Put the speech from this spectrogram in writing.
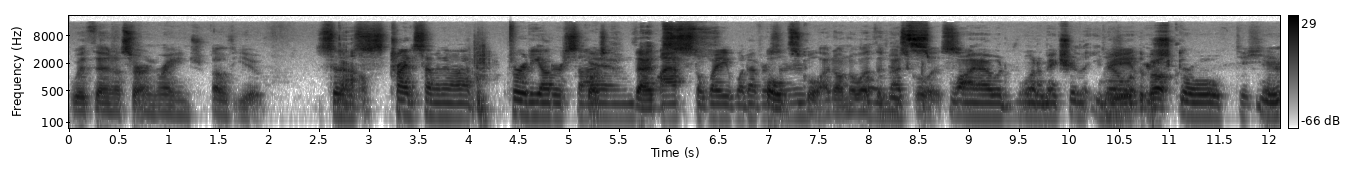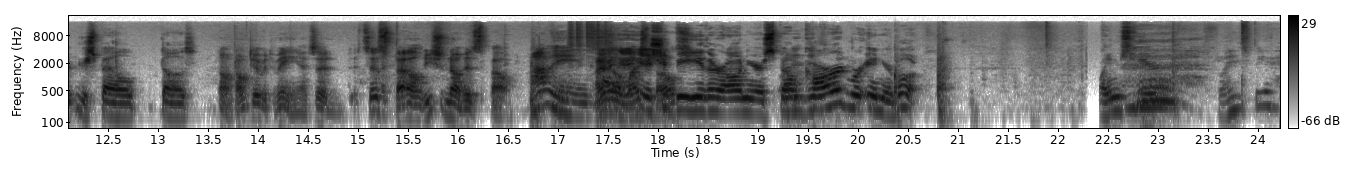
within a certain range of you. So No. s- try to summon it out through the other side course, and that's blast away whatever. Old school. I don't know what Well, the new school is. why I would want to make sure that you know Read what your book. scroll, your, your spell does. No, don't give it to me. I said it's his spell. He should know his spell. I mean, I know it, my it should be either on your spell What is it? card or in your book. Flame sphere. flame spear.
